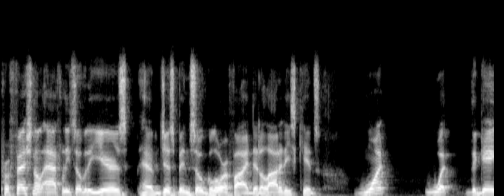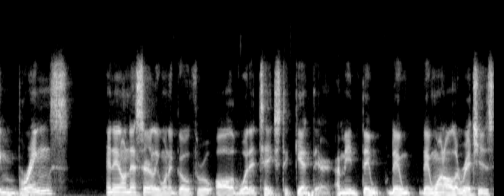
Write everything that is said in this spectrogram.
professional athletes over the years have just been so glorified that a lot of these kids want what the game brings and they don't necessarily want to go through all of what it takes to get there. I mean, they they they want all the riches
